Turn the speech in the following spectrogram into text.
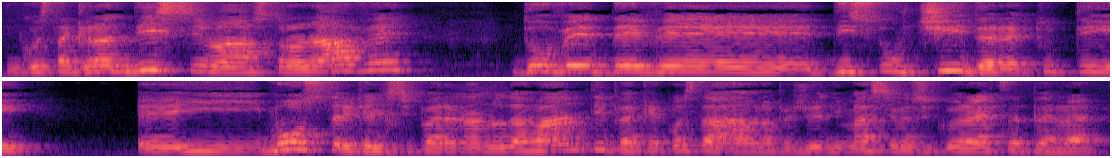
in questa grandissima astronave dove deve dis- uccidere tutti eh, i mostri che gli si pareranno davanti perché questa è una prigione di massima sicurezza per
